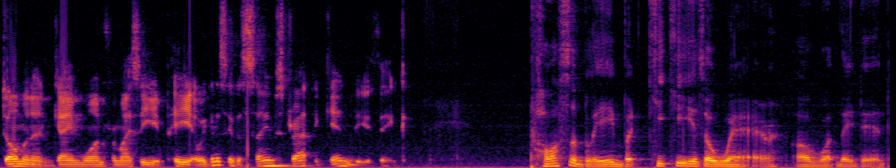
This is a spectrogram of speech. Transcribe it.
dominant game one from ICUP. Are we going to see the same strat again, do you think? Possibly, but Kiki is aware of what they did.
